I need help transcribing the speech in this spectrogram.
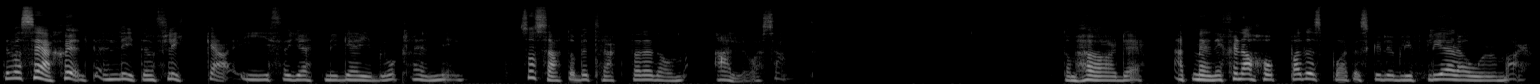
Det var särskilt en liten flicka i förgätmigejblå klänning som satt och betraktade dem allvarsamt. De hörde att människorna hoppades på att det skulle bli flera ormar.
